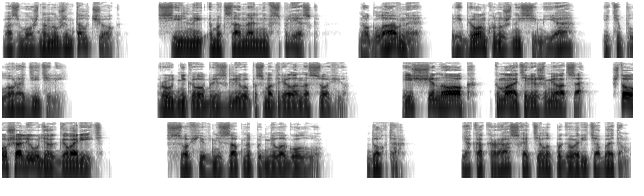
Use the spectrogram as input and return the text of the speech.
Возможно, нужен толчок, сильный эмоциональный всплеск, но главное — ребенку нужны семья и тепло родителей. Рудникова брезгливо посмотрела на Софью. «И щенок к матери жмется. Что уж о людях говорить!» Софья внезапно подняла голову. «Доктор, я как раз хотела поговорить об этом.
